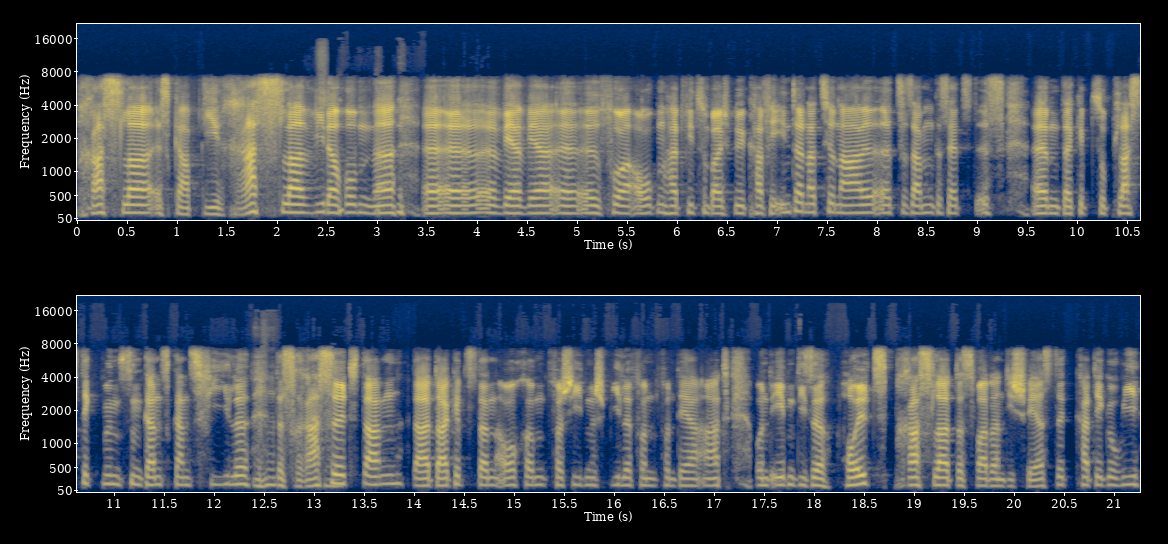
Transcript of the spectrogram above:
Prassler, es gab die Rassler wiederum. Ne? äh, äh, wer wer äh, vor Augen hat, wie zum Beispiel Kaffee International äh, zusammengesetzt ist, ähm, da gibt es so Plastikmünzen ganz, ganz viele. Mhm. Das rasselt dann. Da, da gibt es dann auch ähm, verschiedene Spiele von, von der Art. Und eben diese Holzprassler, das war dann die schwerste Kategorie.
